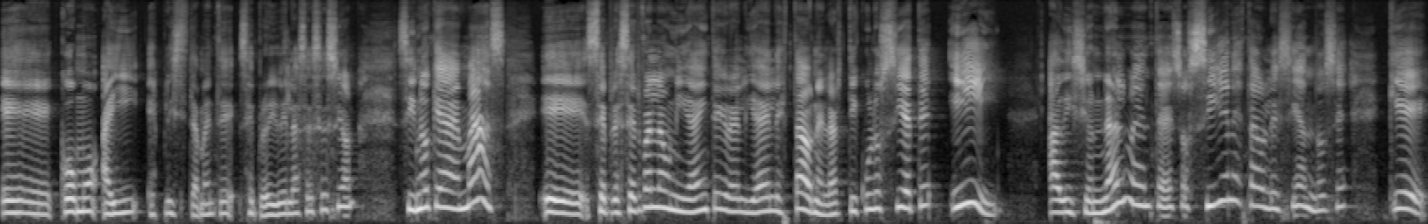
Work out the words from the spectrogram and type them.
eh, cómo ahí explícitamente se prohíbe la secesión, sino que además eh, se preserva la unidad e integralidad del Estado en el artículo 7 y adicionalmente a eso siguen estableciéndose que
